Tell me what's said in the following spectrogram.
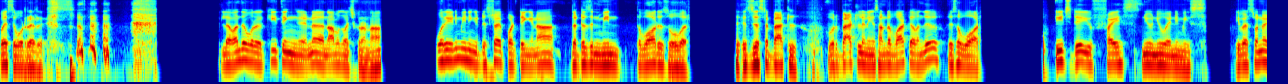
பேச விடுறாரு இதில் வந்து ஒரு கீ திங் என்ன ஞாபகம் வச்சுக்கணும்னா ஒரு எனிமி நீங்கள் டிஸ்ட்ராய் பண்ணிட்டீங்கன்னா that doesn't mean the war is over இட்ஸ் ஜஸ்ட் அ பேட்டில் ஒரு பேட்டில் நீங்கள் சண்டை வாழ்க்கை வந்து இஸ் அ வார் ஈச் டே யூ ஃபைஸ் நியூ நியூ எனிமீஸ் இவர் சொன்ன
